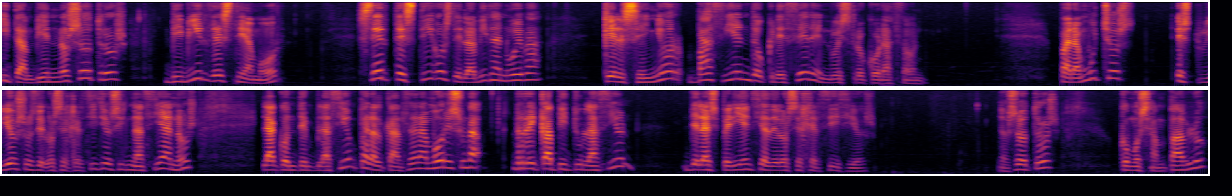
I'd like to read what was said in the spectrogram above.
y también nosotros vivir de este amor, ser testigos de la vida nueva que el Señor va haciendo crecer en nuestro corazón. Para muchos estudiosos de los ejercicios ignacianos, la contemplación para alcanzar amor es una recapitulación de la experiencia de los ejercicios. Nosotros, como San Pablo,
